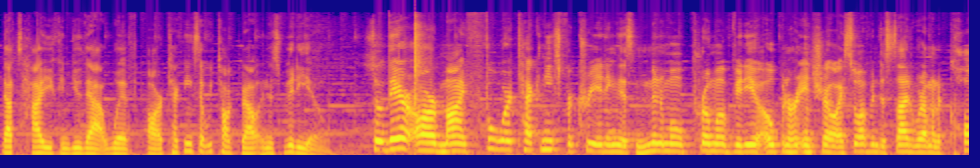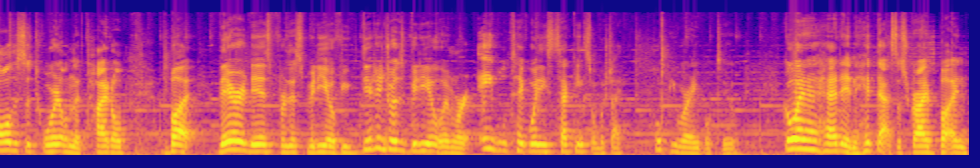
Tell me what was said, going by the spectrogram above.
that's how you can do that with our techniques that we talked about in this video. So there are my four techniques for creating this minimal promo video opener intro. I still haven't decided what I'm going to call this tutorial in the title, but there it is for this video. If you did enjoy this video and were able to take away these techniques, which I hope you were able to, go ahead and hit that subscribe button.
